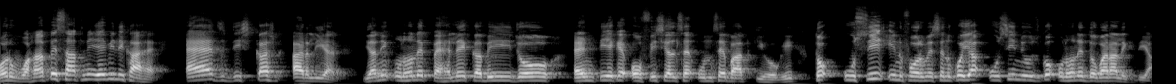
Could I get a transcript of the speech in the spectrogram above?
और वहाँ पे साथ में यह भी लिखा है एज डिस्कस्ड अर्लियर यानी उन्होंने पहले कभी जो एनटीए के ऑफिशियल्स है उनसे बात की होगी तो उसी इंफॉर्मेशन को या उसी न्यूज़ को उन्होंने दोबारा लिख दिया।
